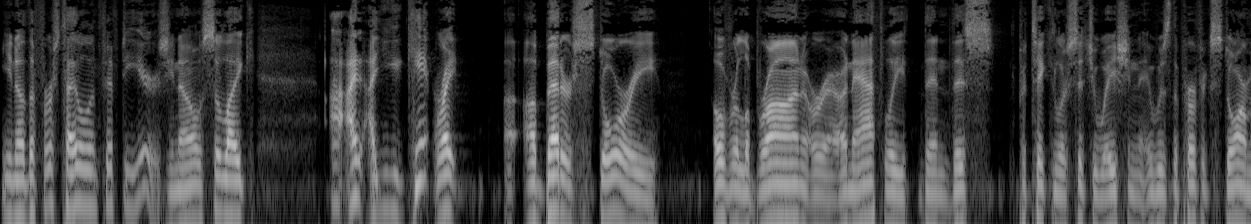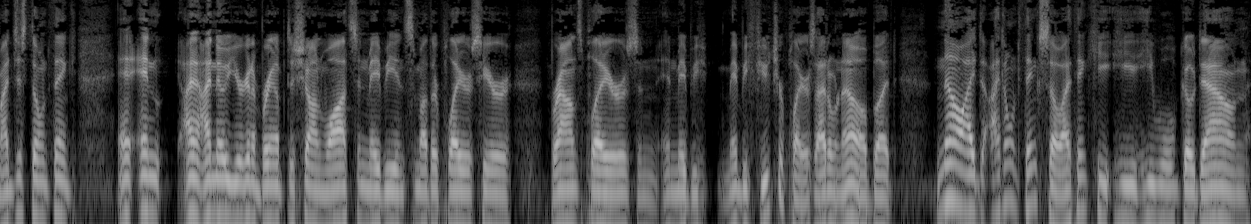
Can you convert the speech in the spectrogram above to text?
You know, the first title in 50 years, you know? So, like, I, I you can't write a, a better story over LeBron or an athlete than this particular situation. It was the perfect storm. I just don't think, and, and I, I, know you're going to bring up Deshaun Watson, maybe and some other players here, Browns players, and, and maybe maybe future players. I don't know, but no, I, I don't think so. I think he, he, he will go down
